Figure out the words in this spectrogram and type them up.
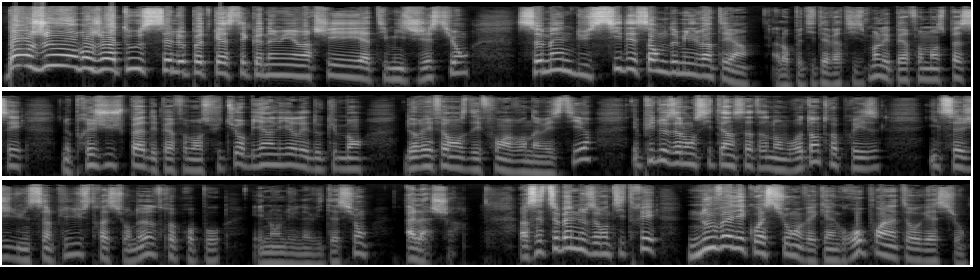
Bonjour, bonjour à tous, c'est le podcast Économie et Marché et Atimis Gestion, semaine du 6 décembre 2021. Alors petit avertissement, les performances passées ne préjugent pas des performances futures, bien lire les documents de référence des fonds avant d'investir, et puis nous allons citer un certain nombre d'entreprises. Il s'agit d'une simple illustration de notre propos et non d'une invitation à l'achat. Alors cette semaine, nous avons titré Nouvelle équation avec un gros point d'interrogation.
